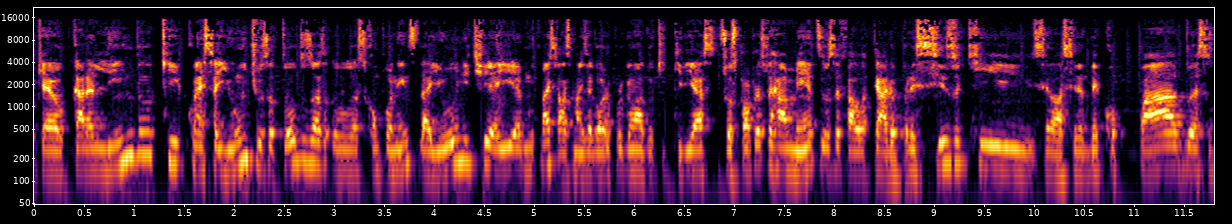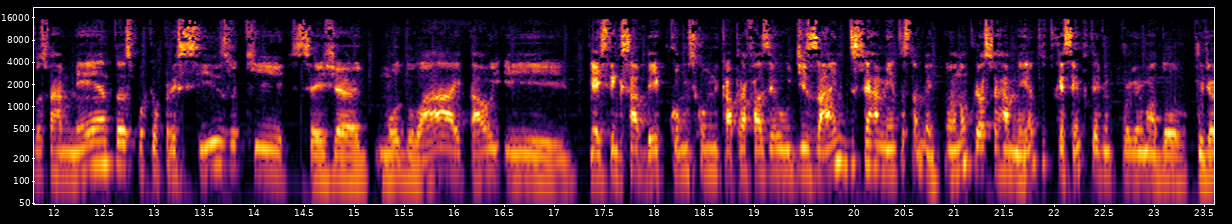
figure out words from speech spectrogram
que é o cara lindo, que conhece a Unity, usa todos as componentes da Unity, aí é muito mais fácil. Mas agora o programador que cria as suas próprias ferramentas, você fala, cara, eu preciso que, sei lá, seja decopado essas duas ferramentas, porque eu preciso que seja modular e tal, e, e aí você tem que saber como se comunicar para fazer o design das ferramentas também. Eu não crio as ferramentas, porque sempre teve um programador que podia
